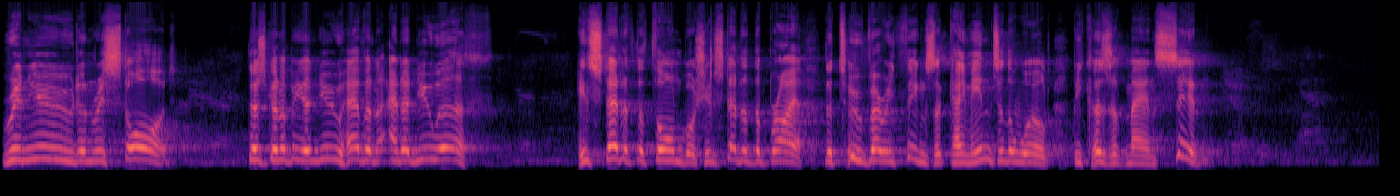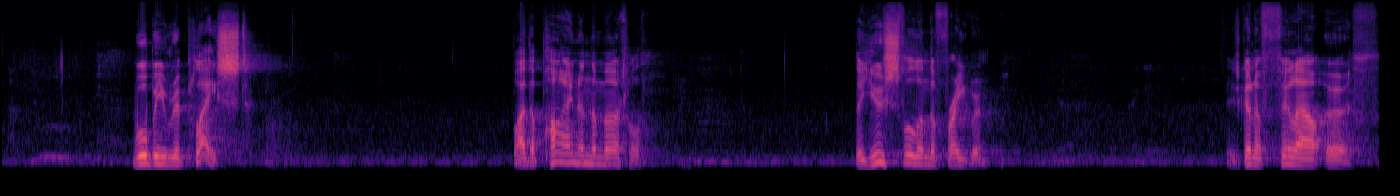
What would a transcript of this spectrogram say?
renewed and restored. There's going to be a new heaven and a new earth. Instead of the thorn bush, instead of the briar, the two very things that came into the world because of man's sin will be replaced by the pine and the myrtle, the useful and the fragrant. Is going to fill our earth.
